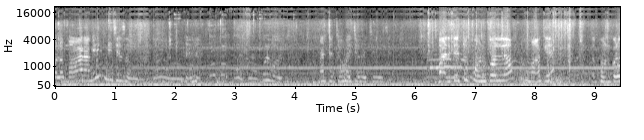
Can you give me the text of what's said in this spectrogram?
বলো মা আর আমি নিচে শোবো আচ্ছা আচ্ছা হয়েছে হয়েছে হয়েছে। বাড়িতে একটু ফোন করলাম মাকে। তো ফোন করে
